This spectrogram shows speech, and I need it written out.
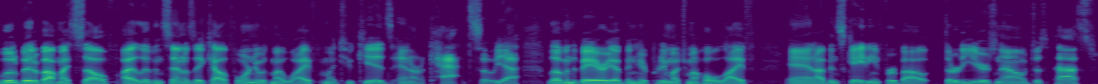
A little bit about myself. I live in San Jose, California with my wife, my two kids, and our cat. So, yeah, loving the Bay Area. I've been here pretty much my whole life. And I've been skating for about 30 years now, just past,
